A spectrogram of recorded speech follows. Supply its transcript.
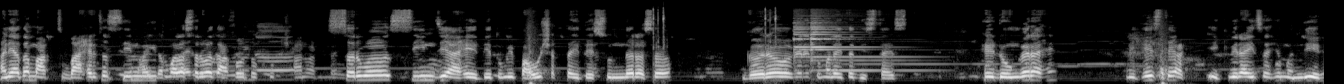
आणि आता माग बाहेरचं सीन मी तुम्हाला सर्व दाखवतो. खूप छान वाटतं सर्व सीन जे आहे ते तुम्ही पाहू शकता इथे. सुंदर असं घर वगैरे तुम्हाला इथे दिसत हे डोंगर आहे. आणि हेच ते एकविराईचं हे मंदिर.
